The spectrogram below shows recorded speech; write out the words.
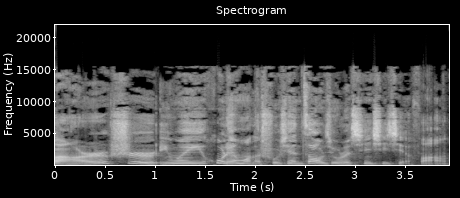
反而是因为互联网的出现，造就了信息茧房。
